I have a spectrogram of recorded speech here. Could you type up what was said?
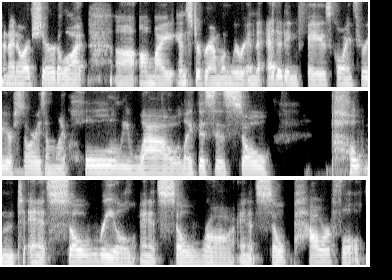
and I know I've shared a lot uh, on my Instagram when we were in the editing phase going through your stories. I'm like, holy wow, like this is so potent and it's so real and it's so raw and it's so powerful.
